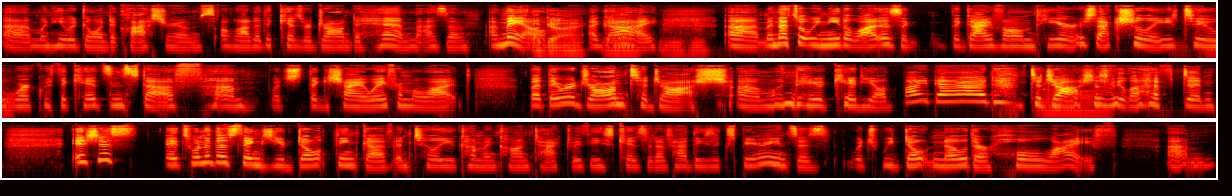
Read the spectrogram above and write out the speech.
um, when he would go into classrooms, a lot of the kids were drawn to him as a, a male, a guy. a guy. hmm Um, and that's what we need a lot is a, the guy volunteers actually to Mhm. work with the kids and stuff, um, which they shy away from a lot. But they were drawn to Josh. Um, one day a kid yelled, Bye, Dad, to Josh as Oh. we left. And it's just, it's one of those things you don't think of until you come in contact with these kids that have had these experiences, which we don't know their whole life. Um,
